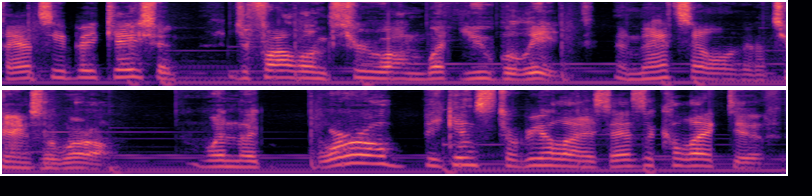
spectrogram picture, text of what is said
fancy vacation. You're following through on what you believe, and that's how we're going to change the world. When the world begins to realize as a collective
